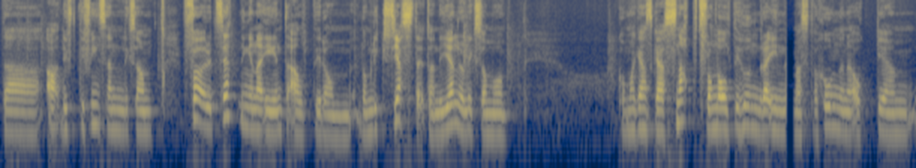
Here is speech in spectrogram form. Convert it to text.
ofta, ja, det, det finns en liksom, förutsättningarna är inte alltid de, de lyxigaste utan det gäller liksom att komma ganska snabbt från 0 till 100 in i de här situationerna och ehm,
